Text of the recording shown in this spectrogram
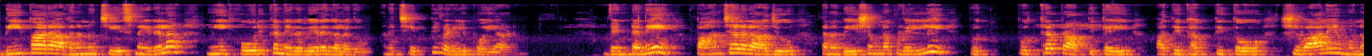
దీపారాధనను చేసిన ఎడల నీ కోరిక నెరవేరగలదు అని చెప్పి వెళ్ళిపోయాడు వెంటనే పాంచాల రాజు తన దేశమునకు వెళ్ళి పుత్రప్రాప్తికై అతి భక్తితో శివాలయమున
